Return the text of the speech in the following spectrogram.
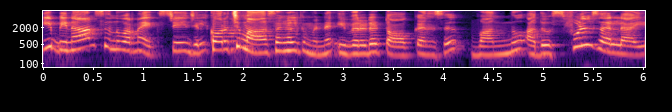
ഈ ബിനാൻസ് എന്ന് പറഞ്ഞ എക്സ്ചേഞ്ചിൽ കുറച്ച് മാസങ്ങൾക്ക് മുന്നേ ഇവരുടെ ടോക്കൺസ് വന്നു. അത് ഫുൾ സെല്ലായി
